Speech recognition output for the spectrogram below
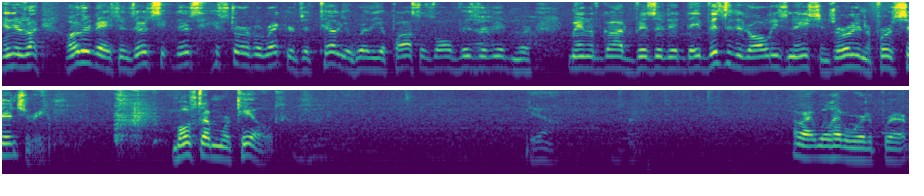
And there's other nations. There's there's historical records that tell you where the apostles all visited and where men of God visited. They visited all these nations early in the first century. Most of them were killed. Yeah. All right, we'll have a word of prayer.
